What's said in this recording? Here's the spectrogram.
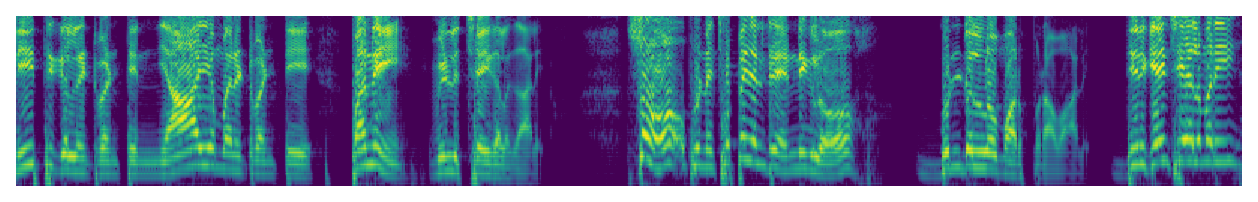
నీతి కలిగినటువంటి న్యాయమైనటువంటి పని వీళ్ళు చేయగలగాలి. సో ఇప్పుడు నేను చెప్పేది ఏంటంటే ఎండింగ్లో గుండెల్లో మార్పు రావాలి. దీనికి ఏం చేయాలి మరి?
